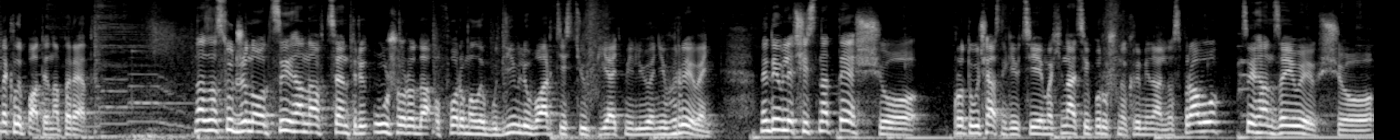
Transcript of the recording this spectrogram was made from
наклепати наперед. На засудженого цигана в центрі Ужгорода оформили будівлю вартістю 5 мільйонів гривень. Не дивлячись на те, що проти учасників цієї махінації порушено кримінальну справу, циган заявив, що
